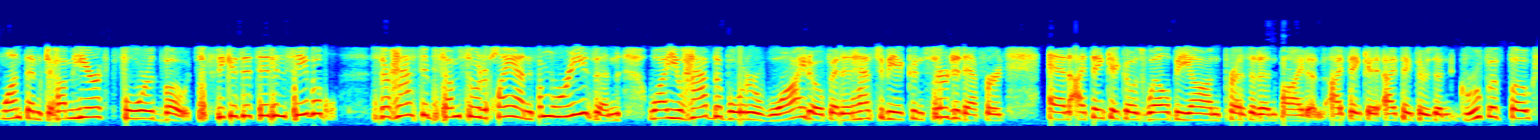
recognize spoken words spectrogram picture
want them to come here for votes because it's inconceivable. So there has to be some sort of plan, some reason why you have the border wide open. It has to be a concerted effort, and I think it goes well beyond President Biden. I think I think there's a group of folks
